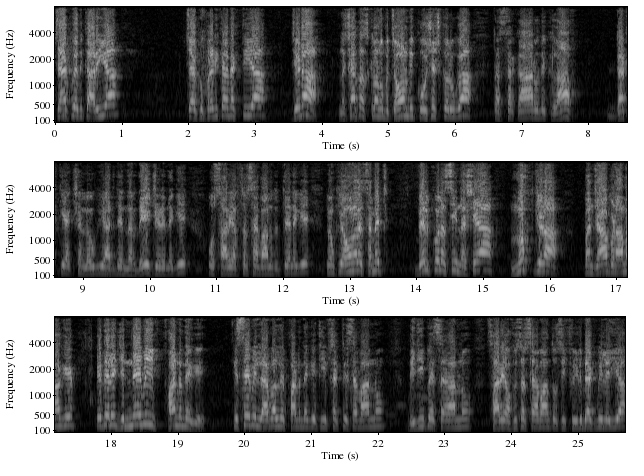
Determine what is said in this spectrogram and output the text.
ਚਾਹੇ ਕੋਈ ਅਧਿਕਾਰੀ ਆ, ਚਾਹੇ ਕੋਈ ਪੋਲੀਟੀਕਲ ਵਿਅਕਤੀ ਆ, ਜਿਹੜਾ ਨਸ਼ਾ ਤਸਕਰਾਂ ਨੂੰ ਬਚਾਉਣ ਦੀ ਕੋਸ਼ਿਸ਼ ਕਰੂਗਾ, ਤਾਂ ਸਰਕਾਰ ਉਹਦੇ ਖਿਲਾਫ ਡਟ ਕੇ ਐਕਸ਼ਨ ਲਊਗੀ। ਅੱਜ ਦੇ ਨਿਰਦੇਸ਼ ਜਿਹੜੇ ਨੇਗੇ ਉਹ ਸਾਰੇ ਅਫਸਰ ਸਾਹਿਬਾਨ ਨੂੰ ਦਿੱਤੇ ਨੇਗੇ ਕਿਉਂਕਿ ਆਉਣ ਵਾਲੇ ਸਮੇਂ 'ਚ ਬਿਲਕੁਲ ਅਸੀਂ ਨਸ਼ਿਆਂ ਮੁਕਤ ਜਿਹੜਾ ਪੰਜਾਬ ਬਣਾਵਾਂਗੇ, ਇਹਦੇ ਲਈ ਜਿੰਨੇ ਵੀ ਫੰਡ ਨੇਗੇ, ਕਿਸੇ ਵੀ ਲੈਵਲ ਦੇ ਫੰਡ ਨੇਗੇ ਚੀਫ ਸੈਕਟਰੀ ਸਾਹਿਬਾਨ ਨੂੰ ਡੀਜੀਪੀ ਸਾਹਿਬਾਨ ਨੂੰ, ਸਾਰੇ ਆਫੀਸਰ ਸਾਹਿਬਾਨ ਤੋਂ ਅਸੀਂ ਫੀਡਬੈਕ ਵੀ ਲਈ ਆ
